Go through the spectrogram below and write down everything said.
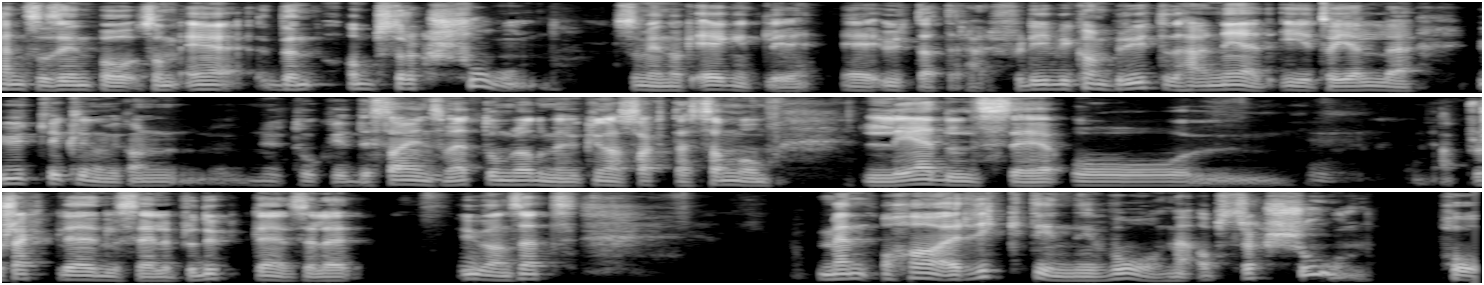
pense oss inn på, som er den abstraksjonen som vi nok egentlig er ute etter her. Fordi vi kan bryte det her ned i til å gjelde utvikling. og vi kan, Nå tok vi design som ett område, men vi kunne ha sagt det samme om ledelse og ja, prosjektledelse eller produktledelse eller uansett. Men å ha riktig nivå med abstraksjon på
